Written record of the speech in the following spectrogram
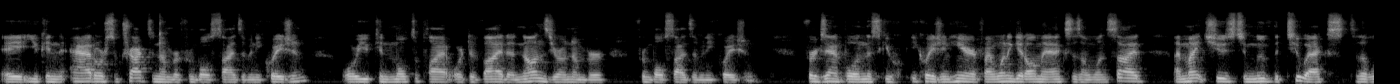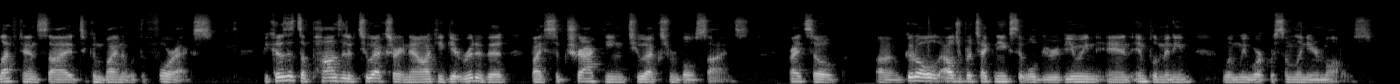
a, you can add or subtract a number from both sides of an equation, or you can multiply or divide a non-zero number from both sides of an equation. For example, in this equation here, if I want to get all my x's on one side, I might choose to move the 2x to the left-hand side to combine it with the 4x. Because it's a positive 2x right now, I could get rid of it by subtracting 2x from both sides. Right, so uh, good old algebra techniques that we'll be reviewing and implementing when we work with some linear models.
